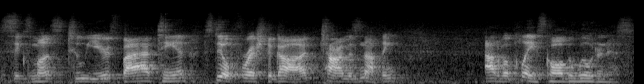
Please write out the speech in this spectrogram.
six months, two years, five, ten, still fresh to God. Time is nothing. Out of a place called the wilderness,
